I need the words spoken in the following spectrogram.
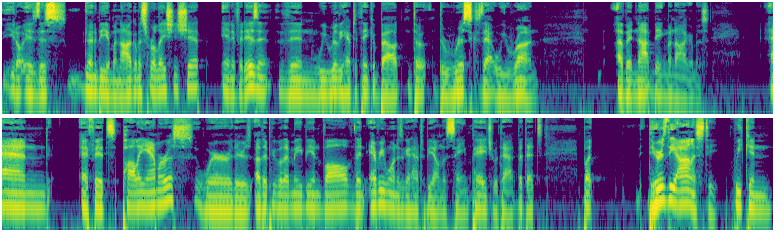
you know, is this going to be a monogamous relationship? And if it isn't, then we really have to think about the, the risks that we run of it not being monogamous. And if it's polyamorous, where there's other people that may be involved, then everyone is going to have to be on the same page with that. But that's, but here's the honesty: we can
